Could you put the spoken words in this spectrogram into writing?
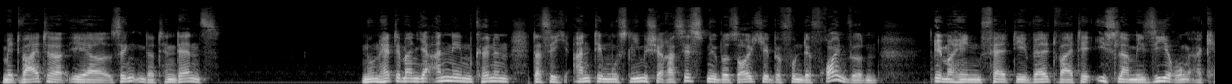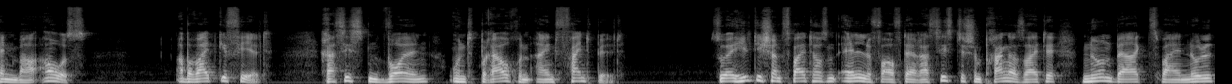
mit weiter eher sinkender Tendenz. Nun hätte man ja annehmen können, dass sich antimuslimische Rassisten über solche Befunde freuen würden, Immerhin fällt die weltweite Islamisierung erkennbar aus. Aber weit gefehlt. Rassisten wollen und brauchen ein Feindbild. So erhielt ich schon 2011 auf der rassistischen Prangerseite Nürnberg 2.0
